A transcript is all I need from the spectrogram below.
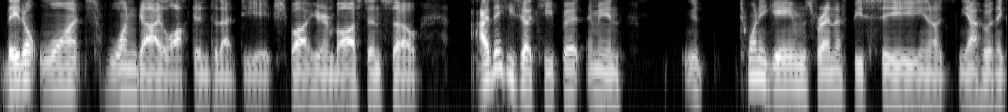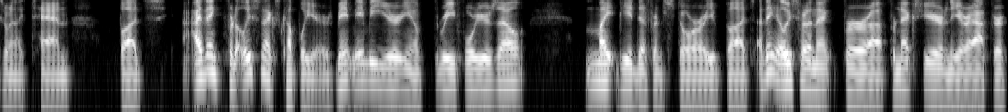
they don't want one guy locked into that DH spot here in Boston. So I think he's got to keep it. I mean, 20 games for NFBC. You know, Yahoo I think only like 10, but I think for at least the next couple years, maybe you're you know three four years out might be a different story, but I think at least for the next for uh, for next year and the year after,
